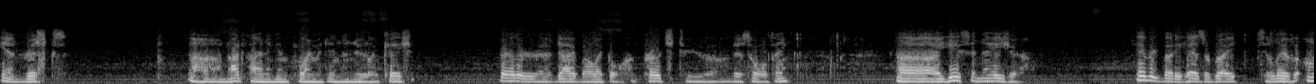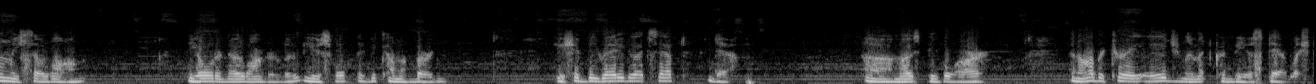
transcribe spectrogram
and risks uh, not finding employment in the new location. Rather uh, diabolical approach to uh, this whole thing. Uh, euthanasia. Everybody has a right to live only so long. The old are no longer useful. They become a burden. You should be ready to accept death. Uh, most people are. An arbitrary age limit could be established.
